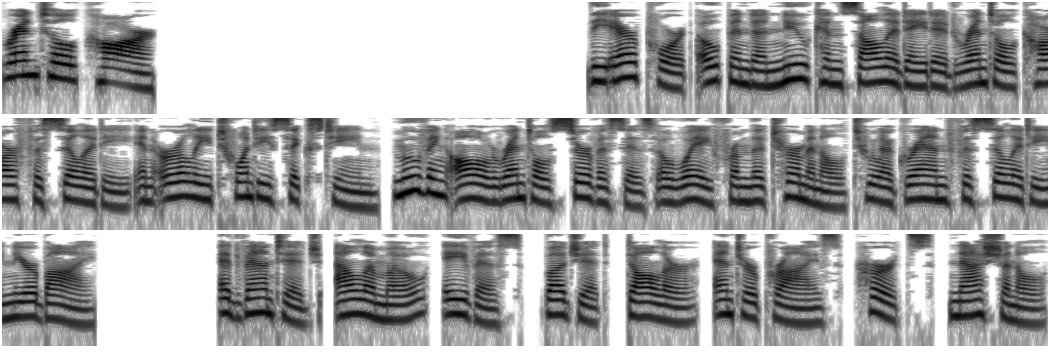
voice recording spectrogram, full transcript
Rental car The airport opened a new consolidated rental car facility in early 2016, moving all rental services away from the terminal to a grand facility nearby. Advantage, Alamo, Avis, Budget, Dollar, Enterprise, Hertz, National,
